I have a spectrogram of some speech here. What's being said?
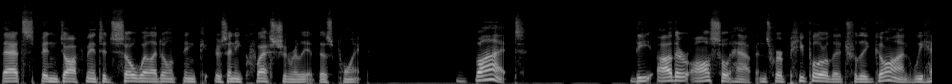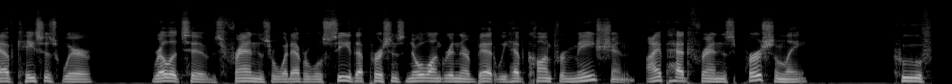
that's been documented so well, I don't think there's any question really at this point. But the other also happens where people are literally gone. We have cases where relatives, friends, or whatever will see that person's no longer in their bed. We have confirmation. I've had friends personally who've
